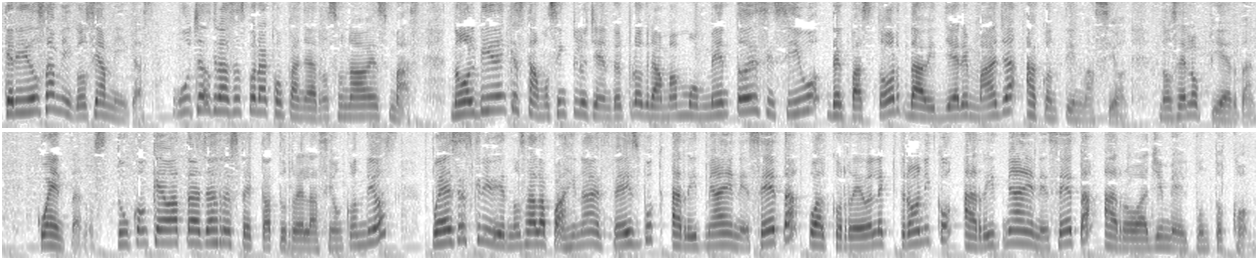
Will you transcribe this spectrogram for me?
Queridos amigos y amigas, Muchas gracias por acompañarnos una vez más. No olviden que estamos incluyendo el programa Momento Decisivo del pastor David Yeremaya a continuación. No se lo pierdan. Cuéntanos, ¿tú con qué batallas respecto a tu relación con Dios? Puedes escribirnos a la página de Facebook AritmiaNZ o al correo electrónico arritmianz.gmail.com.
